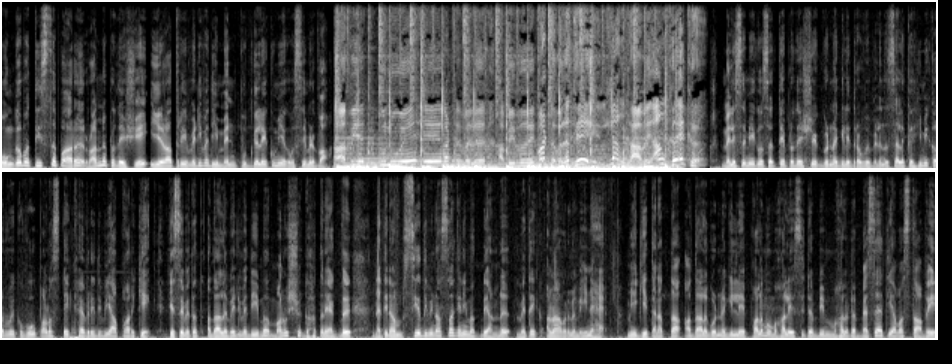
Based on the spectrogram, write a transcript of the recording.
හුංගම තිස්ස පාර රන්න ප්‍රදේශයේ ඊරාත්‍රී වැඩිවැදීමෙන් පුද්ගලයෙකු මියගව සිමෙනවා. අපි එක්කුණුවේ ඒ වටවල වටවලකේ ලංකාවේ අංක එක. මෙලෙස මියගෝ සත්තේ ප්‍රදේශයේ ගොන්නගිලි ද්‍රව්‍ය වෙළඳ සැලක හිමිකරුවෙකු වූ පනස් එක් හැවිරිදි ව්‍යාපාරිකයෙක්. කෙසේ වෙතත් අදාළ වැඩිවැදීම මනුෂ්‍ය ඝාතනයක්ද නැතිනම් සියදිවි නසා ගැනීමක්ද යන්න මෙතෙක් අනාවරණ වී නැහැ. මියගිය තැනත්තා අදාළ ගොන්නගිල්ලේ පළමු මහලේ සිට බිම් මහලට බැස ඇති අවස්ථාවේ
